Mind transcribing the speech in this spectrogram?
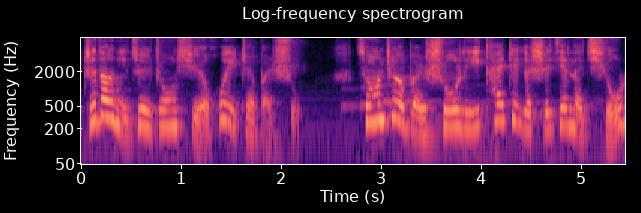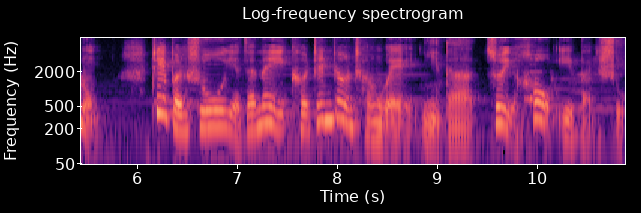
直到你最终学会这本书。从这本书离开这个时间的囚笼，这本书也在那一刻真正成为你的最后一本书。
